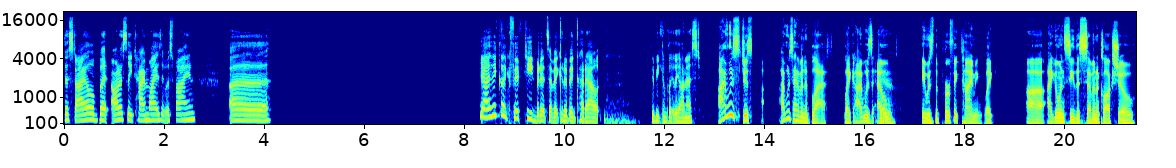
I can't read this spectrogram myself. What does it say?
the style, but honestly, time wise, it was fine. Uh, yeah, I think like 15 minutes of it could have been cut out. To be completely honest, I was just, I was having a blast. Like I was out. Yeah. It was the perfect timing. Like, uh, I go and see the seven o'clock show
